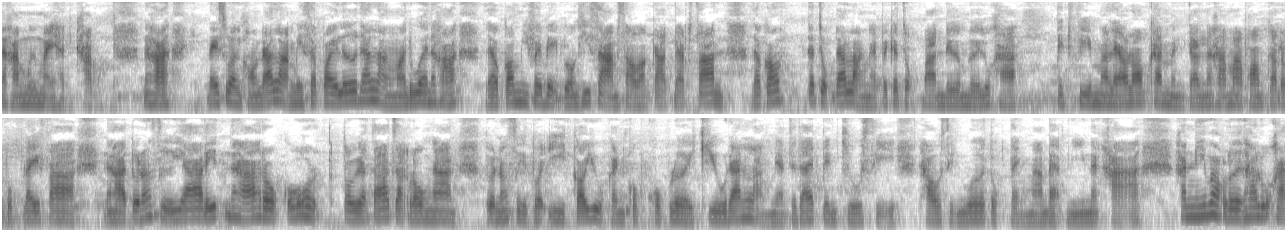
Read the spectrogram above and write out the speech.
นะคะ มือใหม่หัดขับนะคะ ในส่วนของด้านหลังมีสปอยเลอร์ด้านหลังมาด้วยนะคะ แล้วก็มีไฟเบรกดวงที่ 3 เสาอากาศแบบสั้น แล้วก็กระจกด้านหลังเนี่ยเป็นกระจกบานเดิมเลยลูกค้า ติดฟิล์มมาแล้วรอบคันเหมือนกันนะคะ มาพร้อมกับระบบไล่ฟ้านะคะ ตัวหนังสือยาริสนะคะโลโก้โตโยต้าจากโรงงาน ตัวหนังสือตัว E ก็อยู่กันครบๆเลยคิ้วด้านหลังเนี่ยจะได้เป็นคิ้วสีเทาซิลเวอร์ตกแต่งมาแบบนี้นะคะคันนี้บอกเลยถ้าลูกค้า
